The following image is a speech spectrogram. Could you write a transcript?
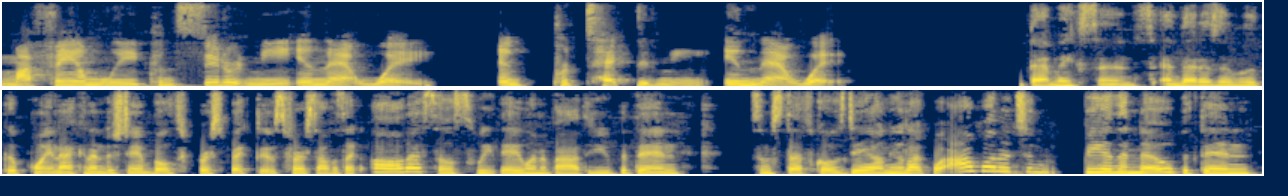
my family considered me in that way and protected me in that way. That makes sense. And that is a really good point. And I can understand both perspectives. First, I was like, oh, that's so sweet. They want to bother you. But then some stuff goes down. And you're like, well, I wanted to be in the know. But then,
